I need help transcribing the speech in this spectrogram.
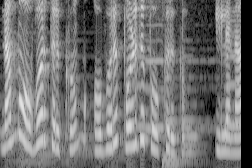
நம்ம ஒவ்வொருத்தருக்கும் ஒவ்வொரு பொழுதுபோக்கு இருக்கும். இல்லனா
